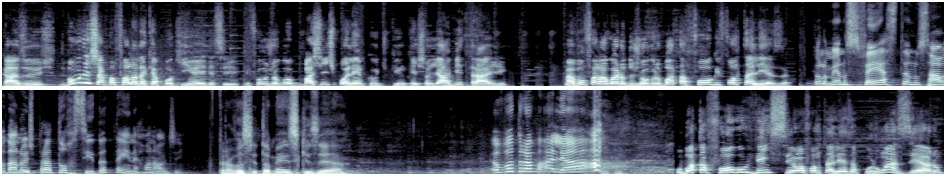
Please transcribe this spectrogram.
casos. Vamos deixar para falar daqui a pouquinho aí, desse, que foi um jogo bastante polêmico em questão de arbitragem. Mas vamos falar agora do jogo do Botafogo e Fortaleza. Pelo menos festa no sábado à noite pra torcida tem, né, Ronaldinho? Para você também, se quiser. Eu vou trabalhar. O Botafogo venceu a Fortaleza por 1 a 0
